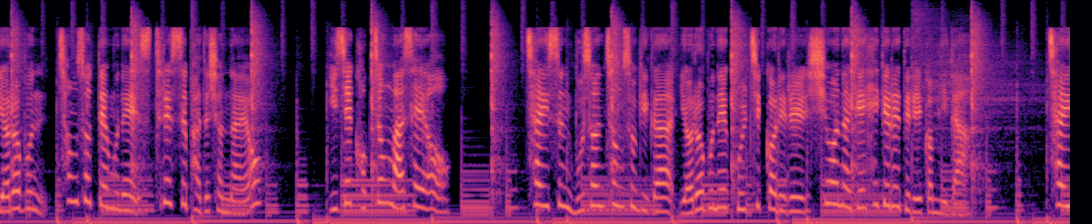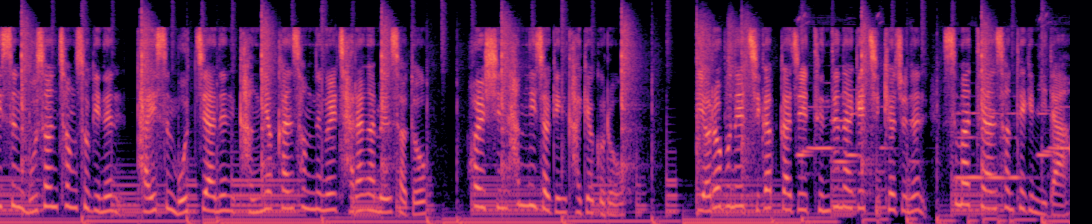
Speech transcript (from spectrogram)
여러분, 청소 때문에 스트레스 받으셨나요? 이제 걱정 마세요. 차이슨 무선 청소기가 여러분의 골칫거리를 시원하게 해결해 드릴 겁니다. 차이슨 무선 청소기는 다이슨 못지않은 강력한 성능을 자랑하면서도 훨씬 합리적인 가격으로 여러분의 지갑까지 든든하게 지켜주는 스마트한 선택입니다.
